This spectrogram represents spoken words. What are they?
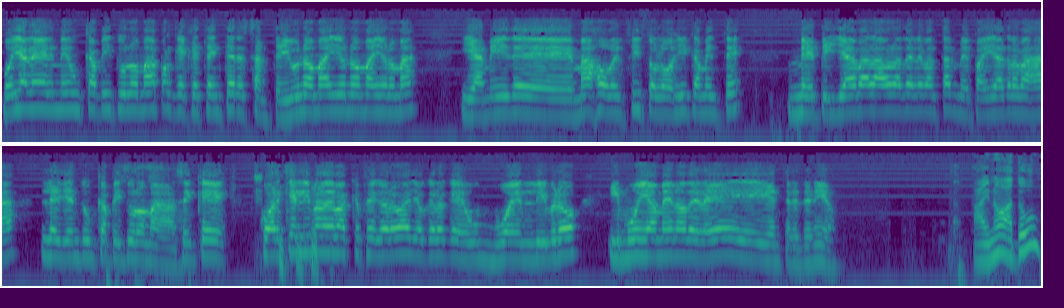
voy a leerme un capítulo más porque es que está interesante. Y uno más, y uno más, y uno más. Y a mí de más jovencito, lógicamente, me pillaba a la hora de levantarme para ir a trabajar leyendo un capítulo más. Así que cualquier libro de Vázquez Figueroa yo creo que es un buen libro y muy ameno de leer y entretenido. Ainhoa, ¿tú?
